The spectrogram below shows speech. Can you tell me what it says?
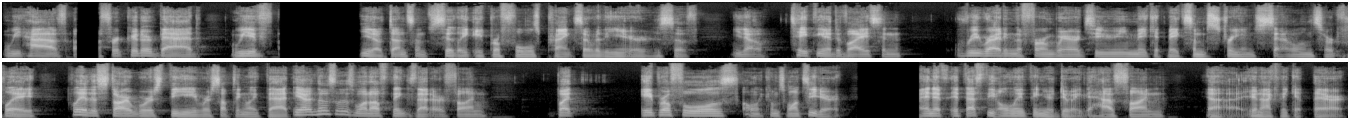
We have uh, for good or bad, we've you know done some silly April Fools pranks over the years of, you know, taking a device and rewriting the firmware to make it make some strange sounds or play play the Star Wars theme or something like that. You know, those are those one-off things that are fun. But April Fools only comes once a year. And if, if that's the only thing you're doing to have fun, uh, you're not going to get there.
